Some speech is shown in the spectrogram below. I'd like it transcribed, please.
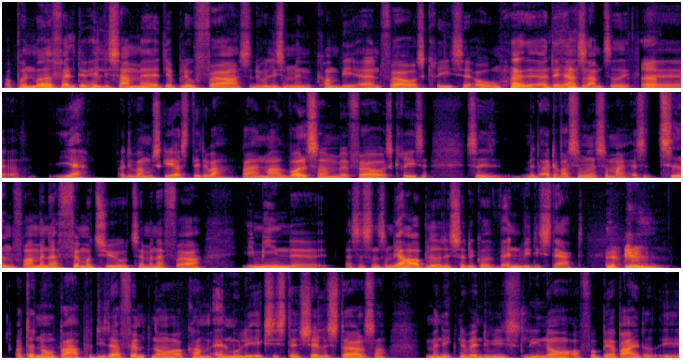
og på en måde faldt det jo heldigt sammen med, at jeg blev 40, så det var ligesom en kombi af en 40-års krise og, og det her samtidig. Ja. Øh, ja, og det var måske også det, det var. Bare en meget voldsom øh, 40-års krise. Så, men, og der var simpelthen så mange, altså tiden fra man er 25 til man er 40, i min, øh, altså sådan som jeg har oplevet det, så er det gået vanvittigt stærkt. Og der når bare på de der 15 år at komme alle mulige eksistentielle størrelser, men ikke nødvendigvis lige når at få bearbejdet i...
